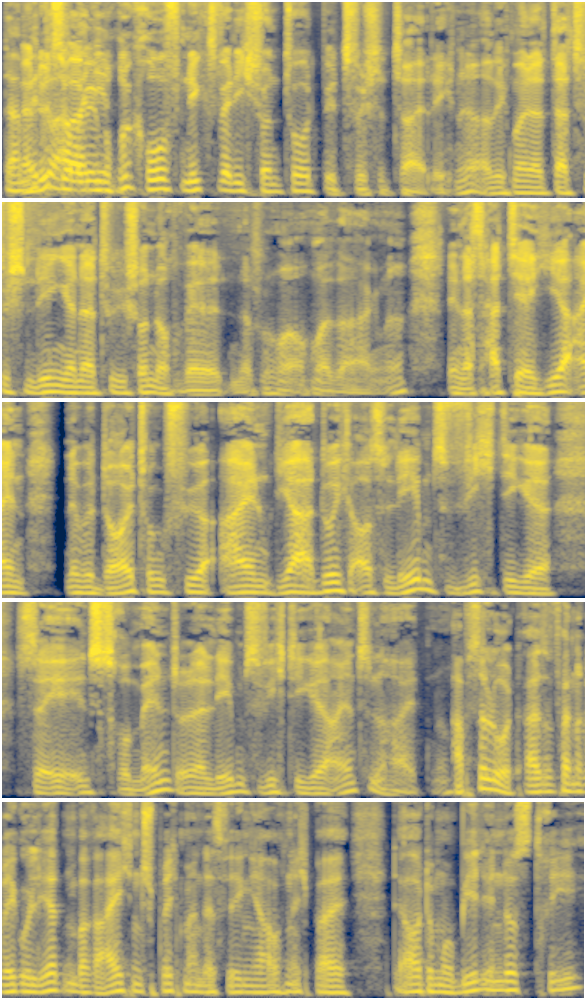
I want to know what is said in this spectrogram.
Damit Dann nützt du aber im Rückruf nichts, wenn ich schon tot bin zwischenzeitlich, ne? Also ich meine, dazwischen liegen ja natürlich schon noch Welten, das muss man auch mal sagen, ne? Denn das hat ja hier ein, eine Bedeutung für ein, ja, durchaus lebenswichtiges Instrument oder lebenswichtige Einzelheit. Ne? Absolut. Also von regulierten Bereichen spricht man deswegen ja auch nicht bei der Automobilindustrie.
